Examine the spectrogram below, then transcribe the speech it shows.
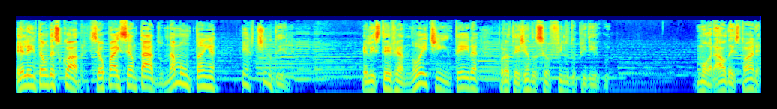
Ele então descobre seu pai sentado na montanha pertinho dele. Ele esteve a noite inteira protegendo seu filho do perigo. Moral da história?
